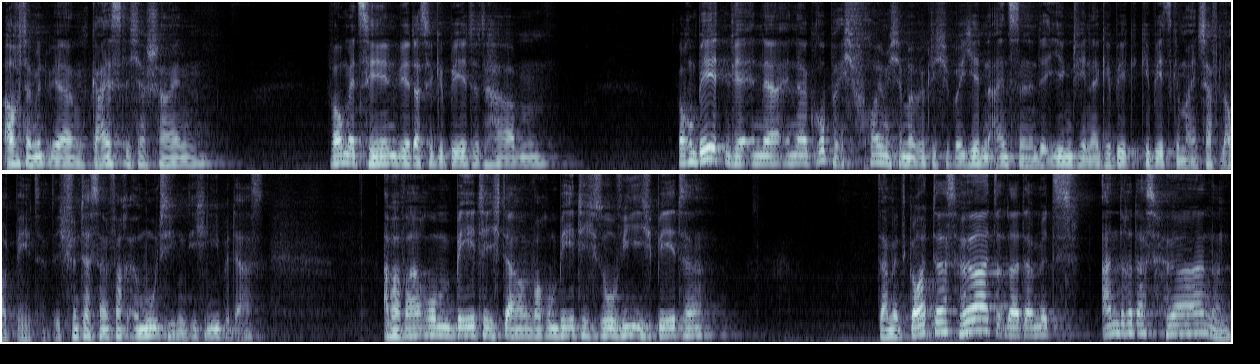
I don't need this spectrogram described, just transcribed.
Auch damit wir geistlich erscheinen. Warum erzählen wir, dass wir gebetet haben? Warum beten wir in der, in der Gruppe? Ich freue mich immer wirklich über jeden Einzelnen, der irgendwie in der Gebetsgemeinschaft laut betet. Ich finde das einfach ermutigend. Ich liebe das. Aber warum bete ich da und warum bete ich so, wie ich bete? Damit Gott das hört oder damit andere das hören und,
